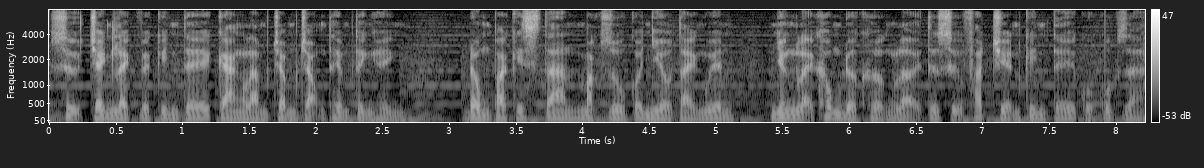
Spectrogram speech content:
Sự chênh lệch về kinh tế càng làm trầm trọng thêm tình hình. Đông Pakistan mặc dù có nhiều tài nguyên nhưng lại không được hưởng lợi từ sự phát triển kinh tế của quốc gia.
